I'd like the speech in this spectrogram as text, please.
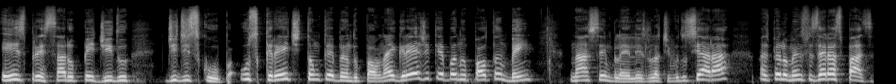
em expressar o pedido de desculpa. Os crentes estão quebrando pau na igreja e quebrando pau também na Assembleia Legislativa do Ceará, mas pelo menos fizeram as pazes.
